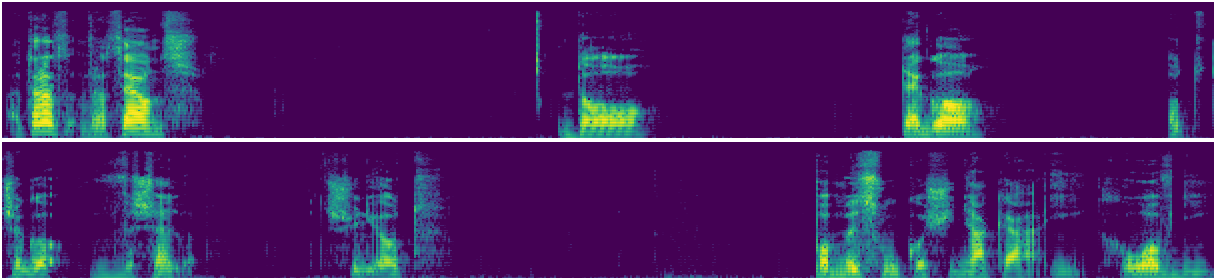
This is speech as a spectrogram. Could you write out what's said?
A teraz wracając do tego, od czego wyszedłem, czyli od pomysłu Kosiniaka i Hołowni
